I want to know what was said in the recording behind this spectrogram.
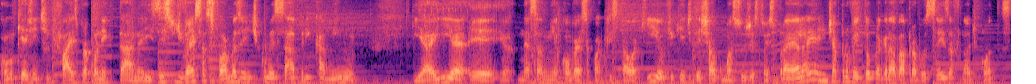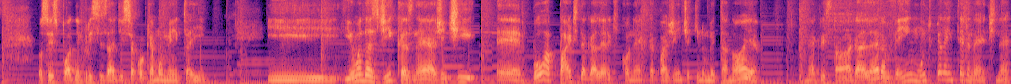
Como que a gente faz para conectar, né? Existem diversas formas de a gente começar a abrir caminho. E aí, é, é, nessa minha conversa com a Cristal aqui, eu fiquei de deixar algumas sugestões para ela e a gente aproveitou para gravar para vocês. Afinal de contas, vocês podem precisar disso a qualquer momento aí. E, e uma das dicas, né? A gente, é, boa parte da galera que conecta com a gente aqui no Metanoia, né, Cristal? A galera vem muito pela internet, né?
